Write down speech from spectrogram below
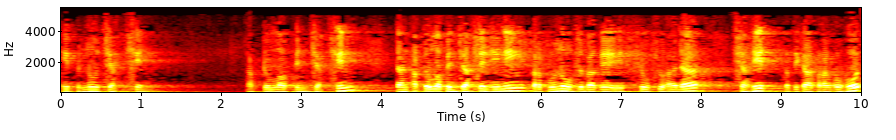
ibnu Jahshin. Abdullah bin Jahshin dan Abdullah bin Jahshin ini terbunuh sebagai syuhada syahid ketika perang Uhud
